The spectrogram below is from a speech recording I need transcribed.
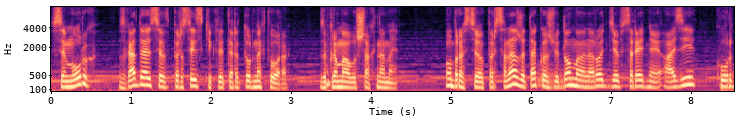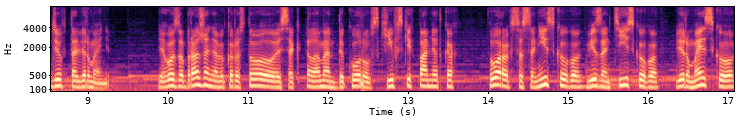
Симург згадується в персидських літературних творах, зокрема у Шахнаме. Образ цього персонажа також відомий у народів Середньої Азії, курдів та вірменів. Його зображення використовувалося як елемент декору в скіфських пам'ятках, творах сасанійського, візантійського, вірменського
